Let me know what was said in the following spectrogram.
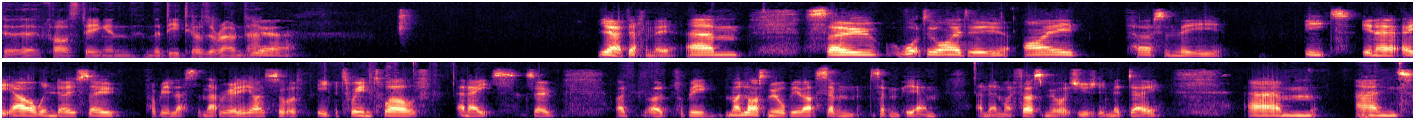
Uh, fasting and, the details around that. Yeah. Yeah, definitely. Um, so what do I do? I personally eat in a eight hour window, so probably less than that really. I sort of eat between twelve and eight. So I I probably my last meal will be about seven seven p.m. and then my first meal is usually midday. Um, mm. and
